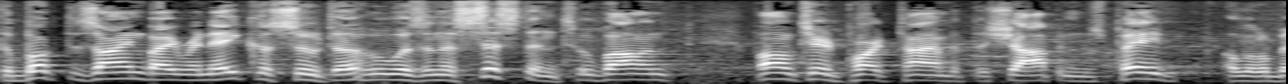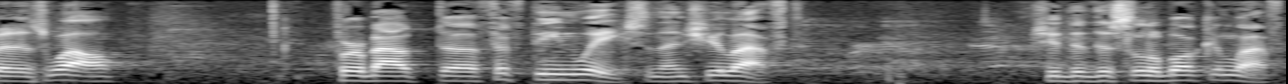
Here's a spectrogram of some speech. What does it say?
The book designed by Rene Kasuta, who was an assistant who volunteered part-time at the shop and was paid a little bit as well for about uh, 15 weeks, and then she left. She did this little book and left.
